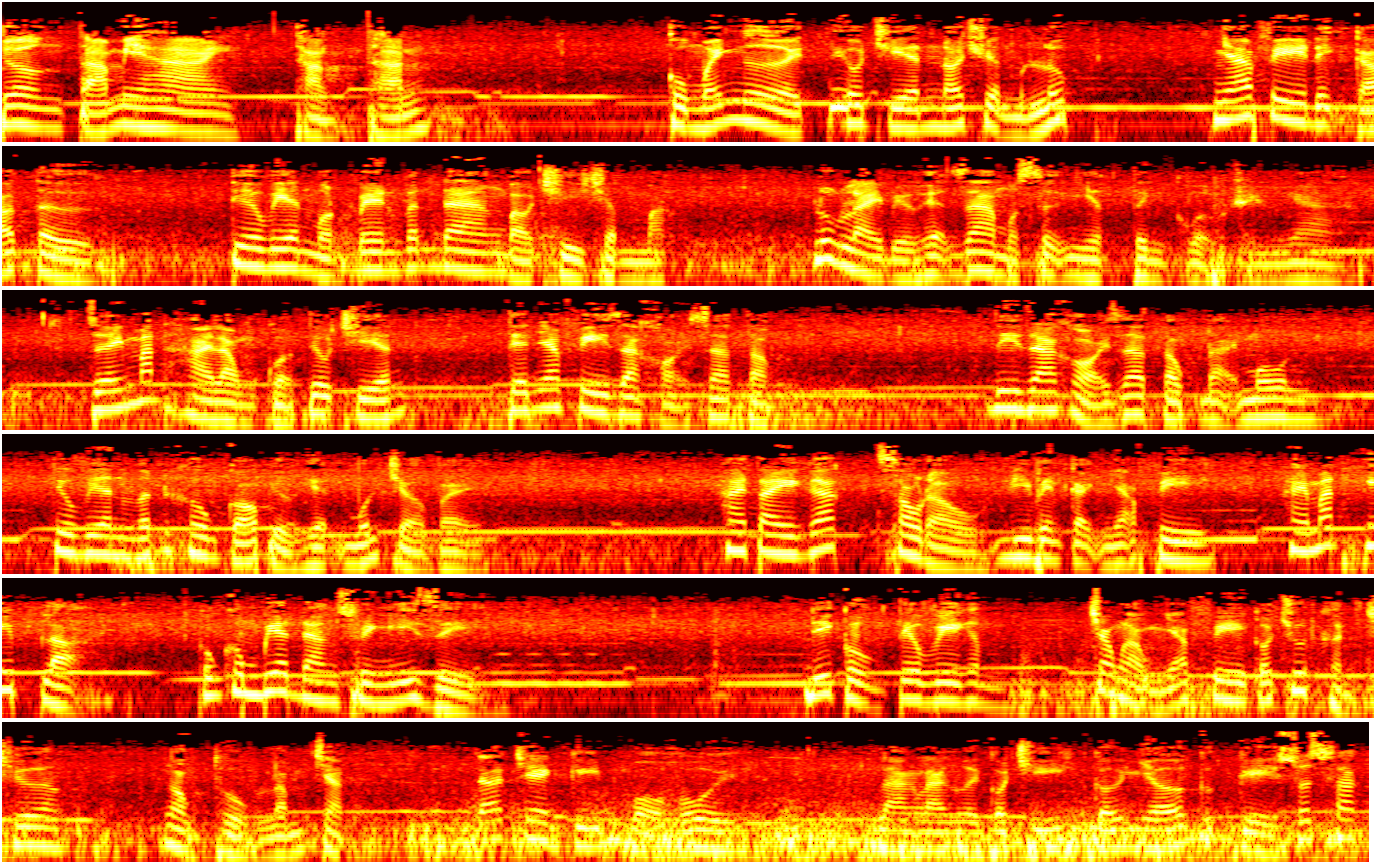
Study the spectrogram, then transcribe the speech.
Chương 82 Thẳng thắn. Cùng mấy người tiêu chiến nói chuyện một lúc, Nhã Phi định cáo từ. Tiêu viên một bên vẫn đang bảo trì trầm mặc. Lúc này biểu hiện ra một sự nhiệt tình của chủ nhà Dưới ánh mắt hài lòng của tiêu chiến, Tiễn Nhã Phi ra khỏi gia tộc. Đi ra khỏi gia tộc đại môn, Tiêu viên vẫn không có biểu hiện muốn trở về. Hai tay gác sau đầu đi bên cạnh Nhã Phi, Hai mắt híp lại, Cũng không biết đang suy nghĩ gì. Đi cùng tiêu viêm Trong lòng Nhã Phi có chút khẩn trương Ngọc thủ nắm chặt Đã che kín mồ hôi Làng là người có trí cớ nhớ cực kỳ xuất sắc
